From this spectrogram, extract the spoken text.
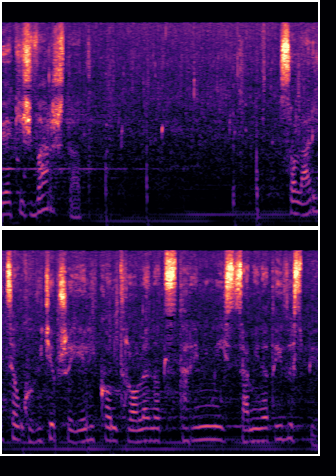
jakiś warsztat. Solari całkowicie przejęli kontrolę nad starymi miejscami na tej wyspie.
